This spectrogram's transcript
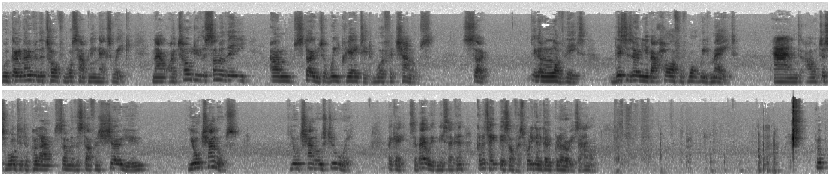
we're going over the top for what's happening next week. Now, I told you that some of the um, stones that we created were for channels. So, you're going to love these. This is only about half of what we've made. and I just wanted to put out some of the stuff and show you your channels, your channel's jewellery. Okay, so bear with me a second. I'm going to take this off. It's probably going to go blurry, so hang on. Oop,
